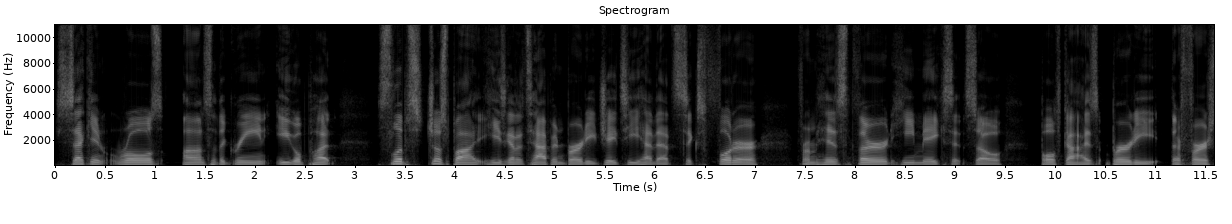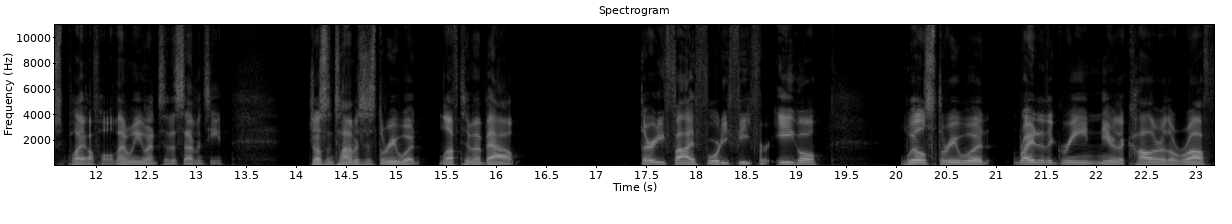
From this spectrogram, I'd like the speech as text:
Second rolls onto the green, eagle putt slips just by. He's got to tap in birdie. JT had that six footer from his third. He makes it. So Both guys birdie their first playoff hole. Then we went to the 17th. Justin Thomas's three wood left him about 35, 40 feet for eagle. Will's three wood right of the green near the collar of the rough.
